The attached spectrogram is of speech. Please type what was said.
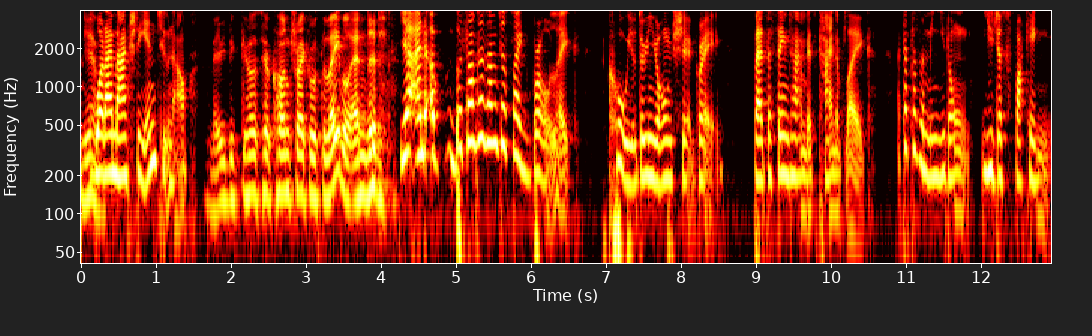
Yeah. what i'm actually into now maybe because her contract with the label ended. yeah and uh, but sometimes i'm just like bro like cool you're doing your own shit great but at the same time it's kind of like that doesn't mean you don't you just fucking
